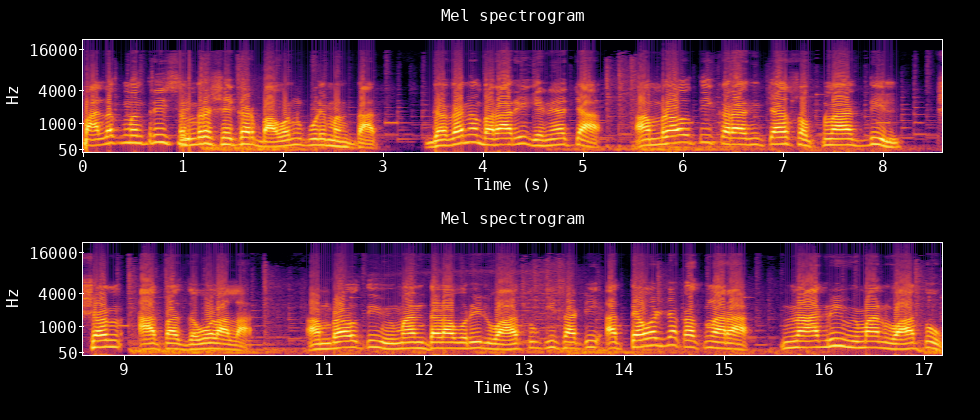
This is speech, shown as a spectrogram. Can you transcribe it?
पालकमंत्री चंद्रशेखर बावनकुळे म्हणतात गगन भरारी घेण्याच्या अमरावतीकरांच्या स्वप्नातील क्षण आता जवळ आला. अमरावती विमानतळावरील वाहतुकीसाठी अत्यावश्यक असणारा नागरी विमान वाहतूक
